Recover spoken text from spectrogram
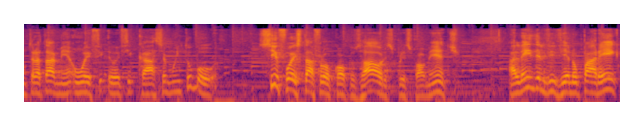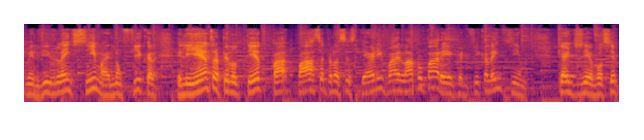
um tratamento, uma eficácia muito boa. Se for Staphylococcus aureus, principalmente, além dele viver no parênquima, ele vive lá em cima, ele não fica, ele entra pelo teto, passa pela cisterna e vai lá para o parênquima, ele fica lá em cima. Quer dizer, você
